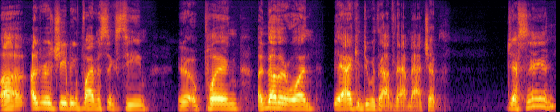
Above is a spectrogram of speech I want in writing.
uh, underachieving five and six team, you know, playing another one. Yeah, I can do without that matchup. Just saying.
